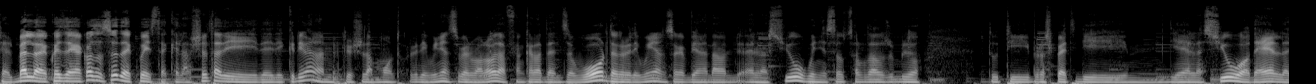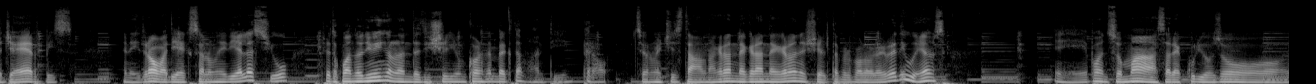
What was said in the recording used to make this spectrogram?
cioè il bello è questa, la cosa assurda è questa: che la scelta di, di, di Cleveland mi è piaciuta molto. Grady Williams per valore affiancherà Denzel Ward. Grady Williams che viene da LSU, quindi è stato salutato subito tutti i prospetti di, di LSU, Odell, Jervis. Ne ritrova di ex alunni di LSU. Certo, quando New England ti sceglie un cornerback davanti, però secondo me ci sta una grande, grande, grande scelta per valore Grady Williams. E poi insomma sarei curioso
